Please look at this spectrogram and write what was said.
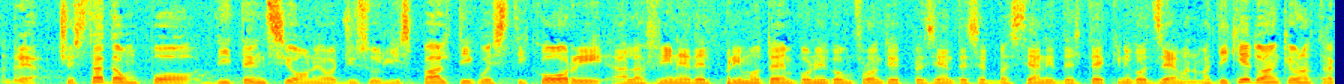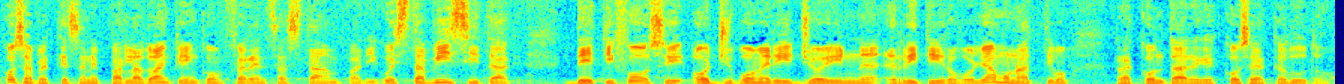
Andrea, c'è stata un po' di tensione oggi sugli spalti, questi cori alla fine del primo tempo nei confronti del presidente Sebastiani e del tecnico Zeman, ma ti chiedo anche un'altra cosa perché se ne è parlato anche in conferenza stampa di questa visita dei tifosi oggi pomeriggio in ritiro. Vogliamo un attimo raccontare che cosa è accaduto?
